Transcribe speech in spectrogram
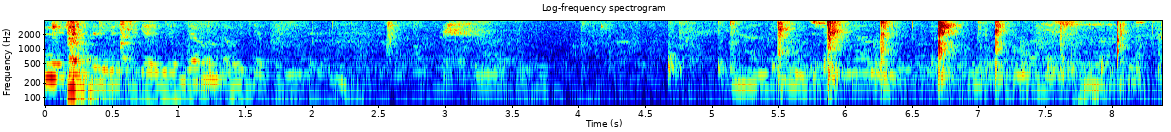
niryo sengesho ryanjye ryabaga bijyaga mu Imana imugisha namwe. Murakoze.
